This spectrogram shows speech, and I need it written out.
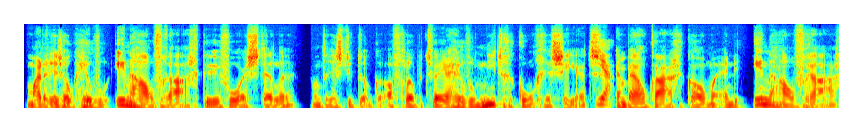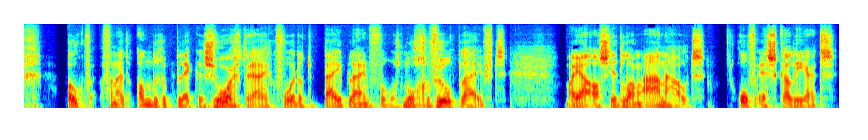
Maar er is ook heel veel inhaalvraag, kun je je voorstellen. Want er is natuurlijk ook de afgelopen twee jaar heel veel niet gecongresseerd Ja. en bij elkaar gekomen. En de inhaalvraag, ook vanuit andere plekken, zorgt er eigenlijk voor dat de pijplijn vooralsnog gevuld blijft. Maar ja, als dit lang aanhoudt of escaleert,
